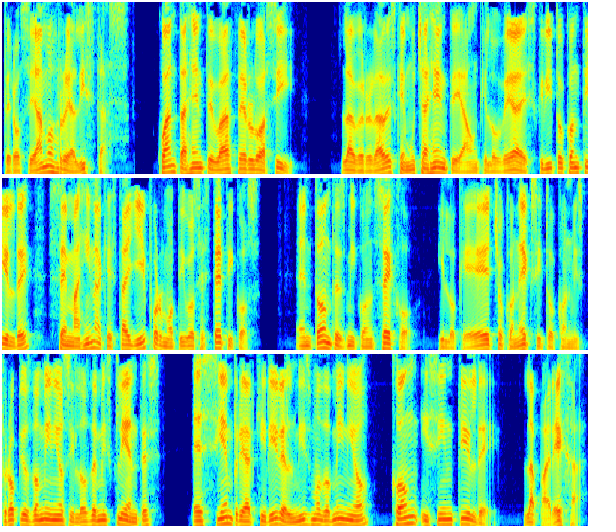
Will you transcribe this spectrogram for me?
pero seamos realistas. ¿Cuánta gente va a hacerlo así? La verdad es que mucha gente, aunque lo vea escrito con tilde, se imagina que está allí por motivos estéticos. Entonces mi consejo, y lo que he hecho con éxito con mis propios dominios y los de mis clientes, es siempre adquirir el mismo dominio con y sin tilde, la pareja.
